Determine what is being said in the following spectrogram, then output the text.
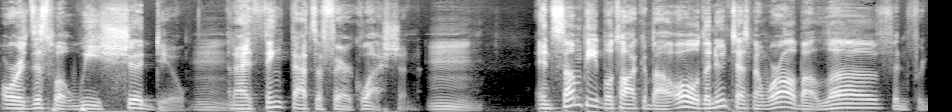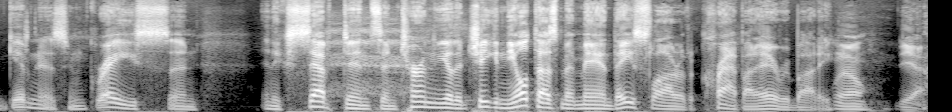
or is this what we should do? Mm. And I think that's a fair question. Mm. And some people talk about, oh, the New Testament, we're all about love and forgiveness and grace and, and acceptance and turn the other cheek. In the Old Testament, man, they slaughter the crap out of everybody. Well, yeah.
